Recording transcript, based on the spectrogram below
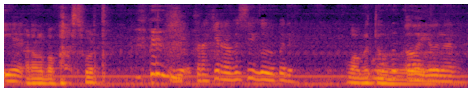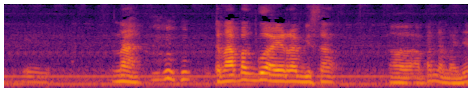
iya karena lupa password. Iya, terakhir apa sih gue lupa deh Wah betul. oh iya benar Iya, iya. Nah, kenapa gue akhirnya bisa eh, apa namanya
